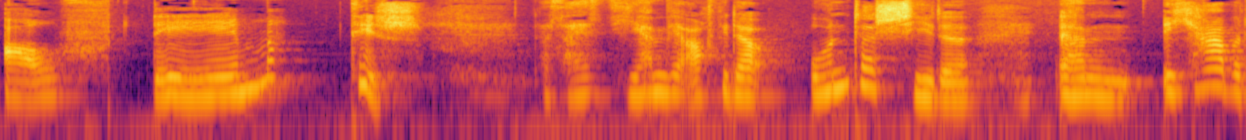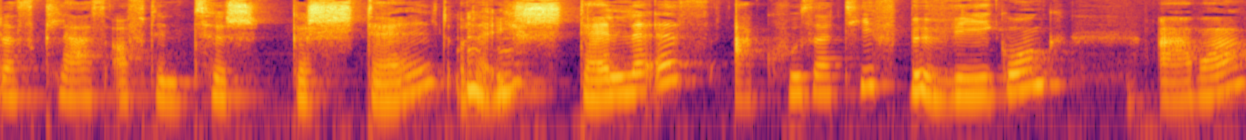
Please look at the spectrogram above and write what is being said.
auf dem Tisch. Das heißt, hier haben wir auch wieder Unterschiede. Ähm, ich habe das Glas auf den Tisch gestellt oder ich stelle es, Akkusativ, Bewegung, aber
